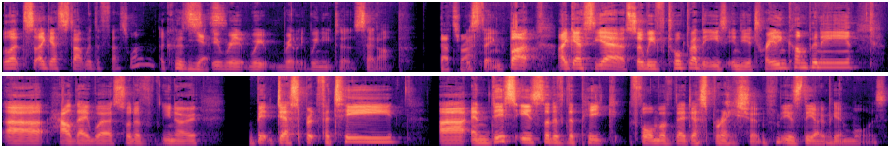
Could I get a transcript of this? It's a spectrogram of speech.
let's I guess start with the first one because Yes. re- we really we need to set up That's right. this thing. But I guess yeah. So we've talked about the East India Trading Company, uh, how they were sort of you know a bit desperate for tea, uh, and this is sort of the peak form of their desperation is the Opium Wars.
